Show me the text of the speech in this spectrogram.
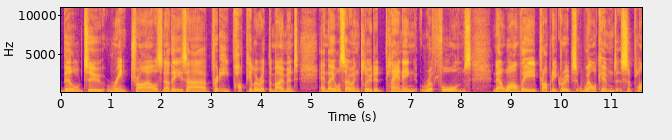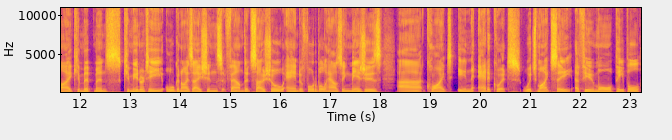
build to rent trials. Now, these are pretty popular at the moment, and they also included planning reforms. Now, while the property groups welcomed supply commitments, community organisations found that social and affordable housing measures are quite inadequate, which might see a few more people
